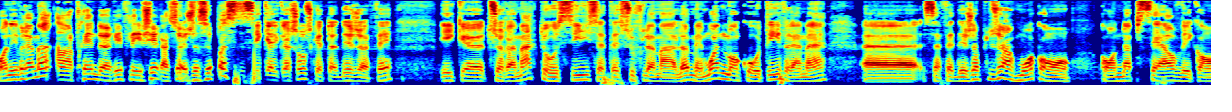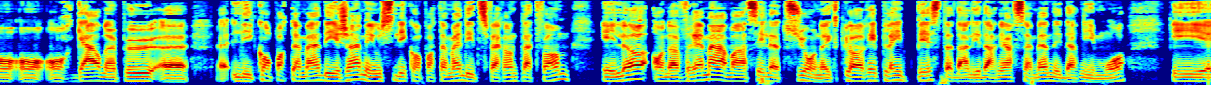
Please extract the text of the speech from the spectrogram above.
on est vraiment en train de réfléchir à ça. Je ne sais pas si c'est quelque chose que tu as déjà fait et que tu remarques aussi cet essoufflement-là, mais moi, de mon côté, vraiment, euh, ça fait déjà plusieurs mois qu'on qu'on observe et qu'on on, regarde un peu euh, les comportements des gens, mais aussi les comportements des différentes plateformes. Et là, on a vraiment avancé là-dessus. On a exploré plein de pistes dans les dernières semaines, les derniers mois. Et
